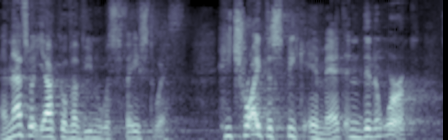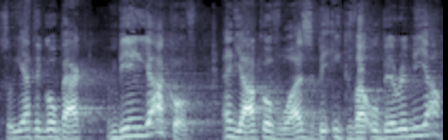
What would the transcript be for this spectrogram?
And that's what Yaakov Avinu was faced with. He tried to speak emet and it didn't work. So he had to go back and being Yaakov. And Yaakov was be'ikva uberimiyah.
